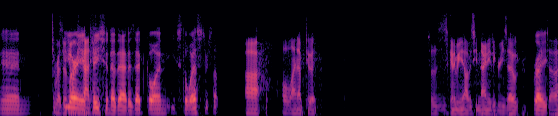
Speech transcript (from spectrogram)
And It's a rather the large patch. orientation of that? Is that going east to west or something? Uh, I'll line up to it. So this is going to be obviously 90 degrees out. Right. But, uh,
